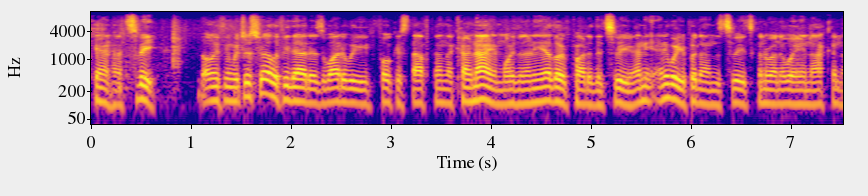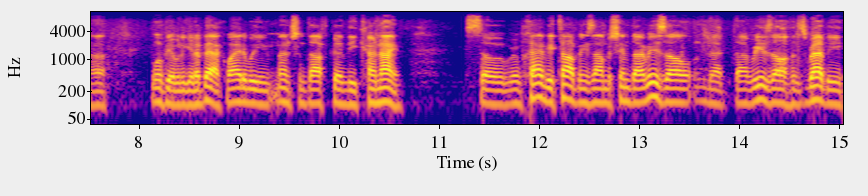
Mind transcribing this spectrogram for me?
keren hatzvi. The only thing which is relevant that is why do we focus dafka on the karnayim more than any other part of the tzvi? Any, anywhere you put on the tzvi, it's going to run away and not going to won't be able to get it back. Why do we mention dafka the karnayim? So Reb Chaim Vital brings down b'shem Darizal that Darizal, his rabbi,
